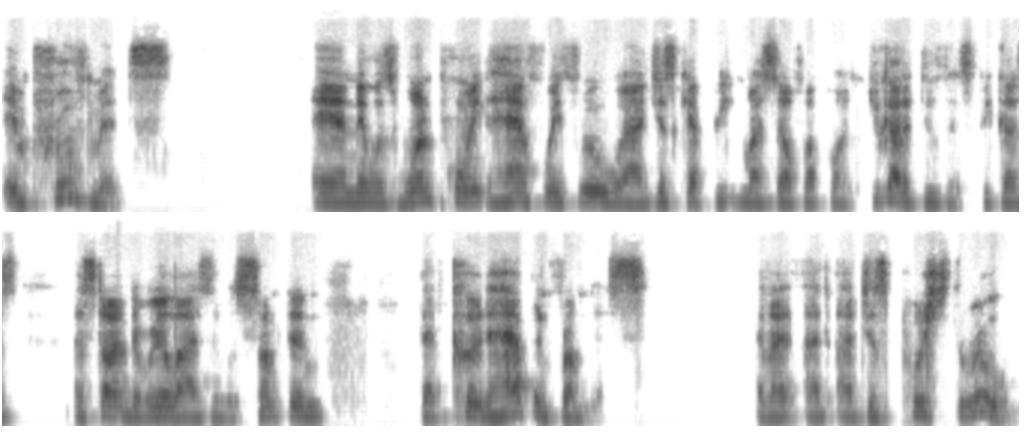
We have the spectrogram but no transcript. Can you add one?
improvements and there was one point halfway through where I just kept beating myself up on, you got to do this because I started to realize there was something that could happen from this. And I, I, I just pushed through.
